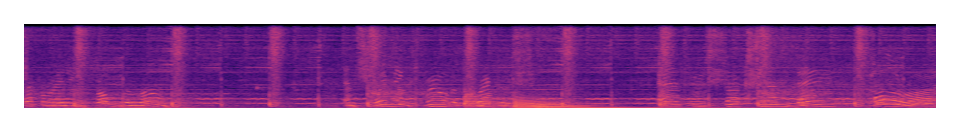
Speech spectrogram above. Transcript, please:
separating from the lump and swimming through the crackers. And through suction they polarize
